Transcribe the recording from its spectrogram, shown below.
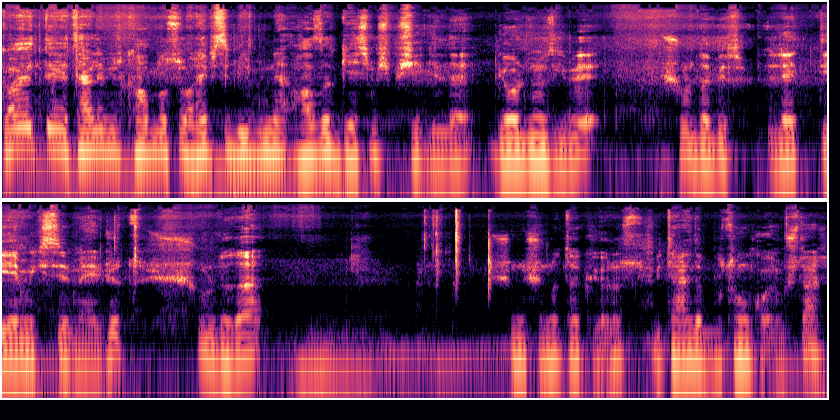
Gayet de yeterli bir kablosu var. Hepsi birbirine hazır geçmiş bir şekilde. Gördüğünüz gibi şurada bir led DMX'i mevcut. Şurada da şunu şunu takıyoruz. Bir tane de buton koymuşlar.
